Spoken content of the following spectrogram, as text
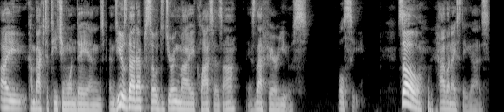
I come back to teaching one day and and use that episode during my classes, huh? Is that fair use? We'll see. So, have a nice day, guys.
